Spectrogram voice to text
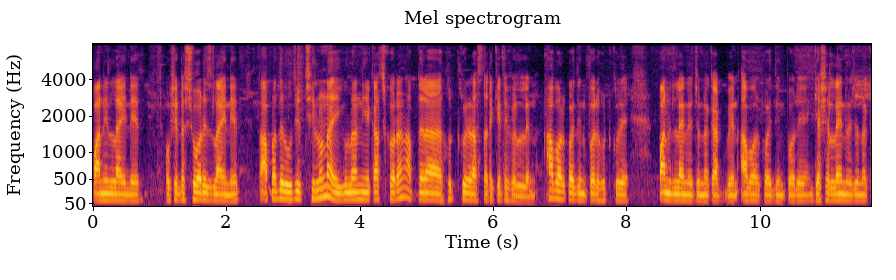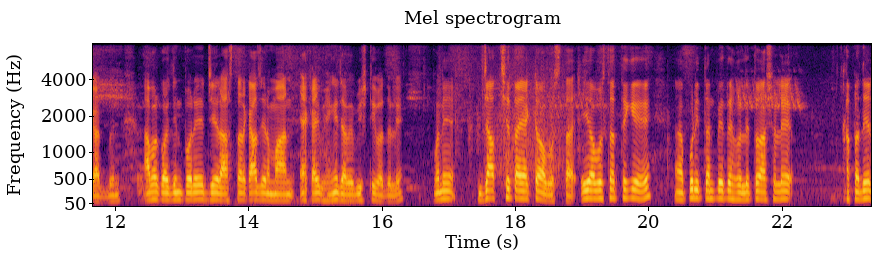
পানির লাইনের হোক সেটা সুয়ারেজ লাইনের। তো আপনাদের উচিত ছিল না এইগুলা নিয়ে কাজ করান আপনারা হুট করে রাস্তাটা কেটে ফেললেন। আবার কয়দিন পরে হুট করে পানির লাইনের জন্য কাটবেন, আবার কয়দিন পরে গ্যাসের লাইনের জন্য কাটবেন, আবার কয়দিন পরে যে রাস্তার কাজের মান একাই ভেঙে যাবে বৃষ্টি বাদলে। মানে যাচ্ছে তাই একটা অবস্থা। এই অবস্থার থেকে পরিত্রাণ পেতে হলে তো আসলে আপনাদের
